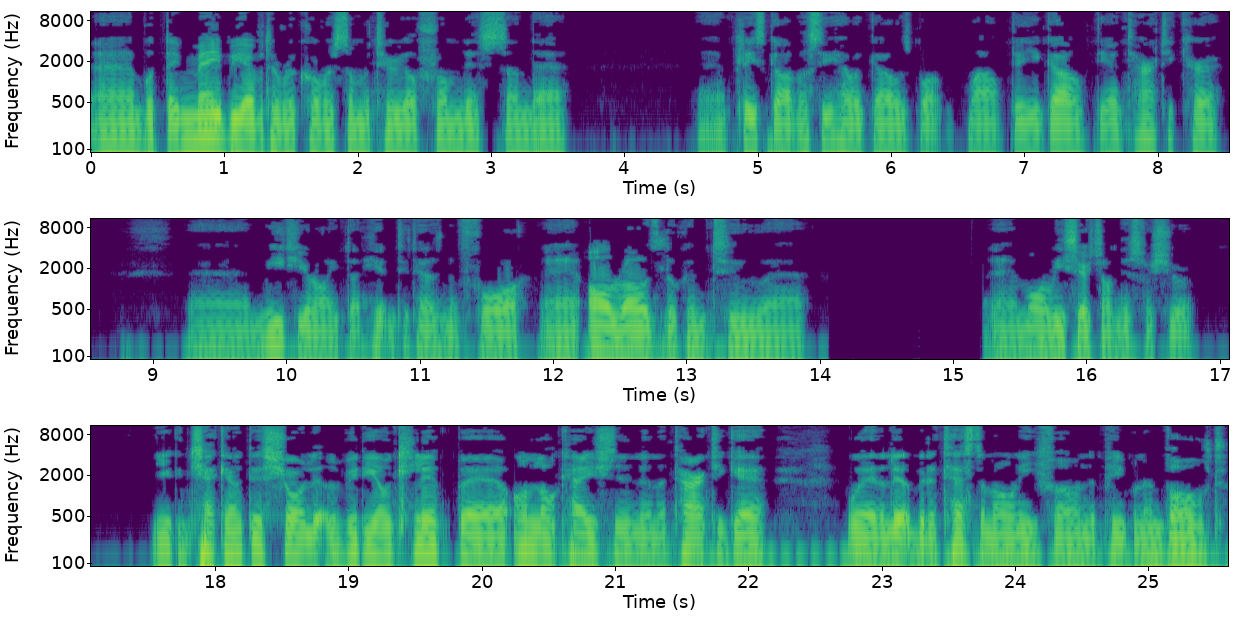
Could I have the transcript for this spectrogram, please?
Uh, but they may be able to recover some material from this, and uh, uh, please God, we'll see how it goes. But well, there you go, the Antarctica uh, meteorite that hit in 2004. all roads looking to more research on this for sure. You can check out this short little video clip uh, on location in Antarctica with a little bit of testimony from the people involved.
